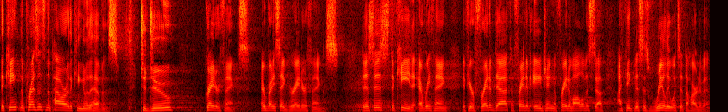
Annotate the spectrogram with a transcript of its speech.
the king the presence and the power of the kingdom of the heavens to do greater things. Everybody say greater things. This is the key to everything. If you're afraid of death, afraid of aging, afraid of all of this stuff, I think this is really what's at the heart of it.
